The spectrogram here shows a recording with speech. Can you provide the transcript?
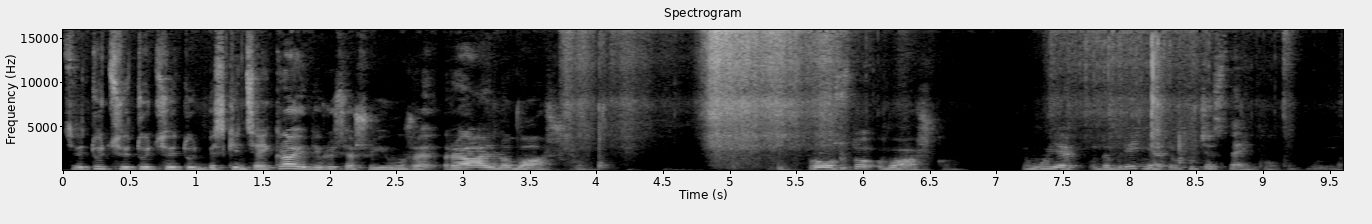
Цвітуть, цвітуть, цвітуть без кінця і краю. Дивлюся, що їм уже реально важко. Просто важко. Тому я удобрення трохи частенько купую.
